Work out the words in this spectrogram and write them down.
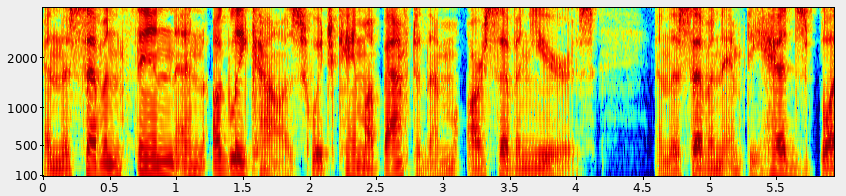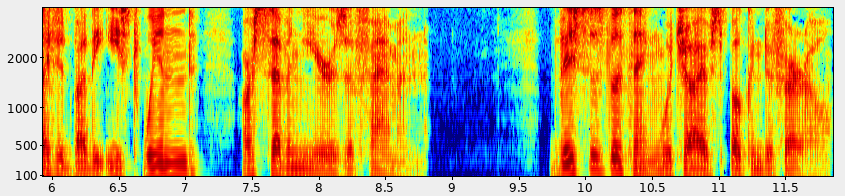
And the seven thin and ugly cows which came up after them are seven years, and the seven empty heads blighted by the east wind are seven years of famine. This is the thing which I have spoken to Pharaoh.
